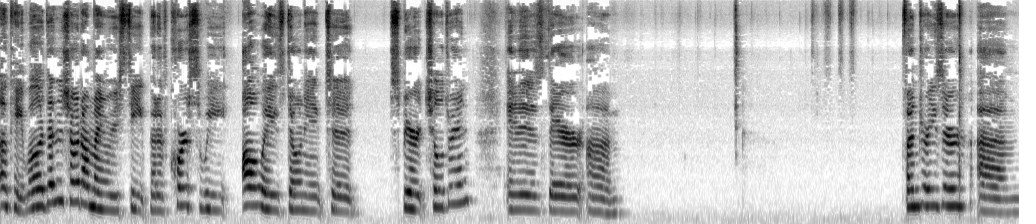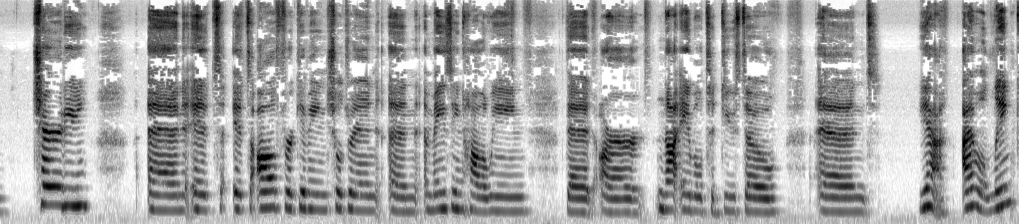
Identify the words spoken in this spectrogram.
Okay, well, it doesn't show it on my receipt, but of course we always donate to Spirit Children. It is their um, fundraiser, um, charity, and it's it's all for giving children an amazing Halloween that are not able to do so. And yeah, I will link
